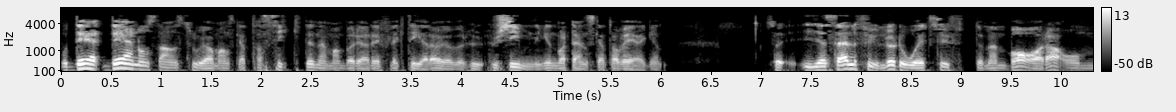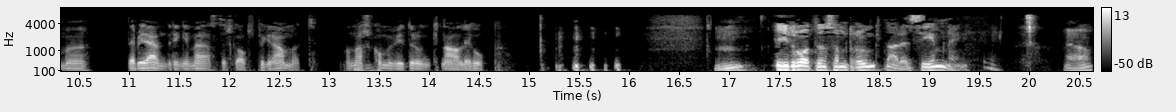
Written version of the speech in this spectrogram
Och det, där någonstans tror jag man ska ta sikte när man börjar reflektera över hur, hur simningen, vart den ska ta vägen. Så ISL fyller då ett syfte, men bara om eh, det blir ändring i mästerskapsprogrammet. Annars mm. kommer vi drunkna allihop. Mm. Idrotten som drunknade, simning. Ja.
